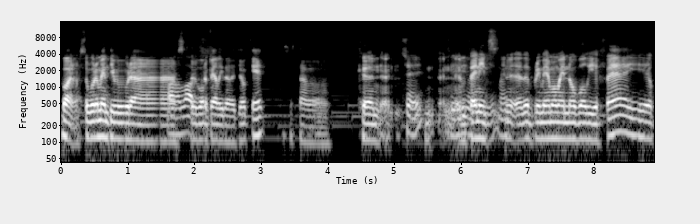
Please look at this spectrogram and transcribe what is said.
Bueno, segurament hi haurà Ah, lots. segona pel·li de Joker, que s'estava... que en, en, Sí, sí, en sí, men- eh, de primer moment no ho volia fer i al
